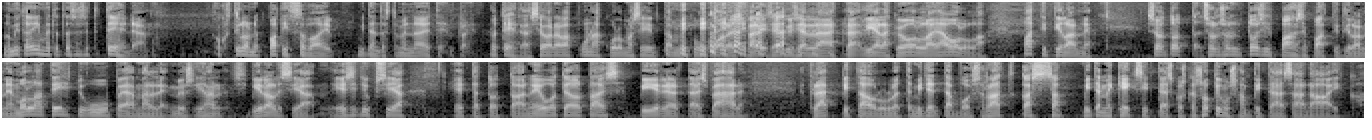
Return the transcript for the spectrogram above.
No mitä ihmettä tässä sitten tehdään? Onko tilanne patissa vai miten tästä mennään eteenpäin? No tehdään seuraava punakulma siinä tammikuun puolessa välissä kysellään, että vieläkö ollaan ja ollaan. Pattitilanne. Se on, totta, se, on, se on tosi paha se pattitilanne. Ja me ollaan tehty UPMlle myös ihan virallisia esityksiä, että tota, neuvoteltaisiin, piirreltäisiin vähän flappitaululle, että miten tämä voisi ratkassa, mitä me keksittäisiin, koska sopimushan pitää saada aikaa.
